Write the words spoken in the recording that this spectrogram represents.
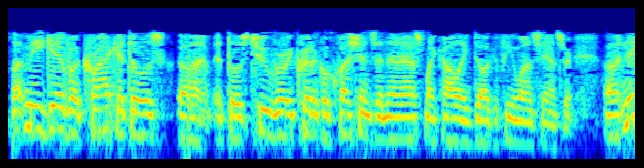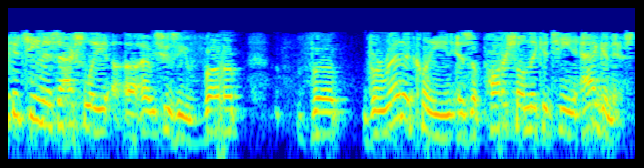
Let me give a crack at those uh, at those two very critical questions, and then ask my colleague Doug if he wants to answer. Uh, nicotine is actually, uh, uh excuse me, ver, ver, varenicline is a partial nicotine agonist.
